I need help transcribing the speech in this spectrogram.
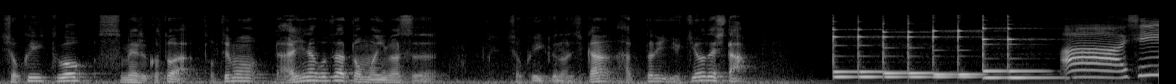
食育を進めることはとても大事なことだと思います。食育の時間服部幸男でした。あし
